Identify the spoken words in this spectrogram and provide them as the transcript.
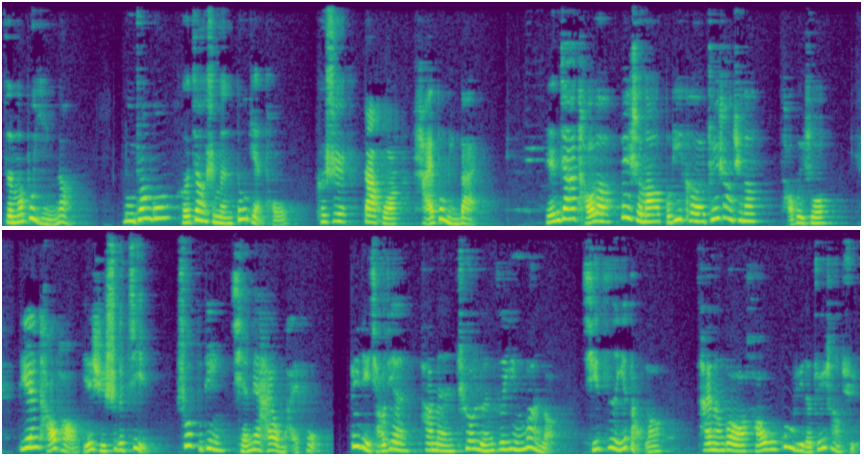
怎么不赢呢？”鲁庄公和将士们都点头。可是大伙儿还不明白，人家逃了，为什么不立刻追上去呢？曹刿说：“敌人逃跑也许是个计，说不定前面还有埋伏，非得瞧见他们车轮子硬乱了，旗子也倒了，才能够毫无顾虑地追上去。”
